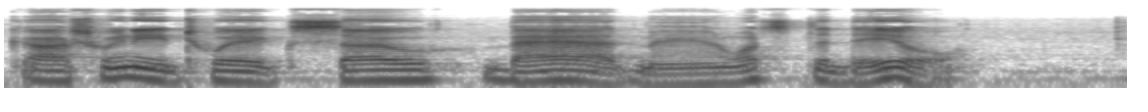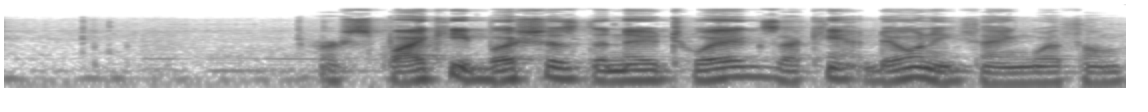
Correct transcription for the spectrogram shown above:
Gosh, we need twigs so bad, man. What's the deal? Are spiky bushes the new twigs? I can't do anything with them.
